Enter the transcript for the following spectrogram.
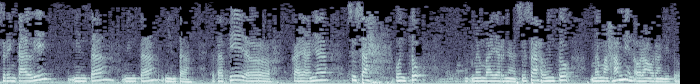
sering kali minta, minta, minta. Tetapi uh, kayaknya susah untuk membayarnya, susah untuk memahamin orang-orang itu.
